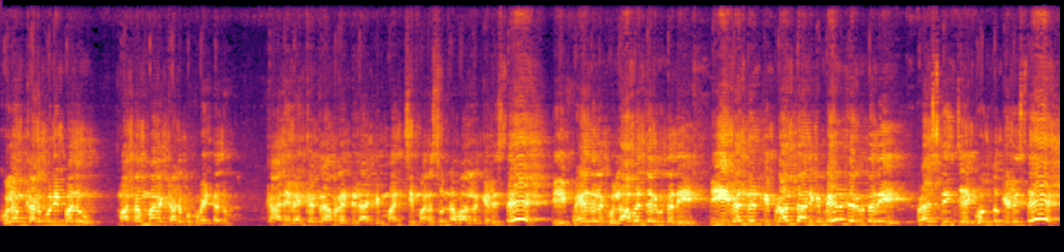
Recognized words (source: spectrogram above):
కులం కడుపు నింపదు మతం మన కడుపుకు పెట్టదు. కానీ వెంకట్రామరెడ్డి లాంటి మంచి మనసున్న వాళ్ళు గెలిస్తే ఈ పేదలకు లాభం జరుగుతుంది ఈ వెల్దుర్తి ప్రాంతానికి మేలు జరుగుతుంది. ప్రశ్నించే గొంతు గెలిస్తే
